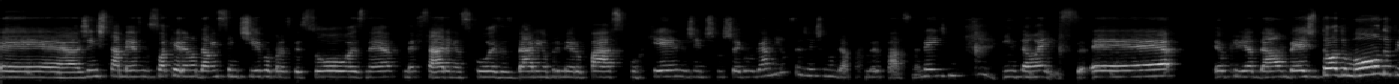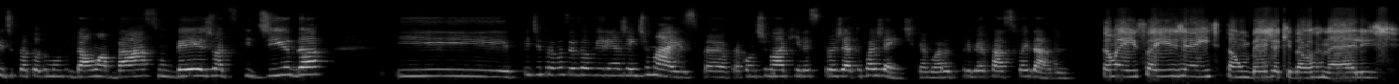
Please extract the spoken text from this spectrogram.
É, a gente está mesmo só querendo dar um incentivo para as pessoas, né? Começarem as coisas, darem o primeiro passo, porque a gente não chega em lugar nenhum se a gente não der o primeiro passo, não é mesmo? Então é isso. É, eu queria dar um beijo a todo mundo, pedir para todo mundo dar um abraço, um beijo, uma despedida e pedir para vocês ouvirem a gente mais, para continuar aqui nesse projeto com a gente, que agora o primeiro passo foi dado. Então é isso aí, gente. Então, um beijo aqui da Ornelis.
